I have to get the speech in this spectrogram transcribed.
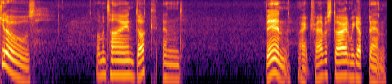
Kiddos. Clementine, Duck, and Ben. Alright, Travis died and we got Ben.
